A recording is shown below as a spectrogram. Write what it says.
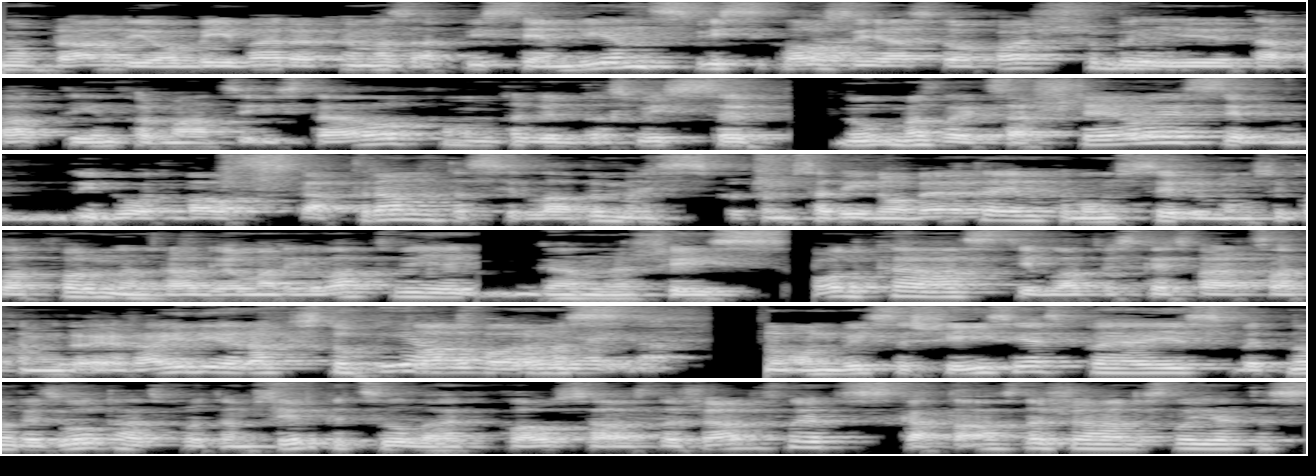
nu, radio bija vairāk vai mazāk visiem viens, visi klausījās to pašu, bija tā pati informācijas telpa, un tagad tas viss ir nu, mazliet sašķēlies, ir, ir dot balss katram, tas ir labi. Mēs, protams, arī novērtējam, ka mums ir, mums ir platforma gan Radio Marija Latvija, gan šīs podkāsts, ja latviskais vārds laikam ir raidierakstu platformas. Jā, jā, jā. Un visas šīs iespējas, bet nu, rezultāts, protams, ir, ka cilvēki klausās dažādas lietas, skatās dažādas lietas,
